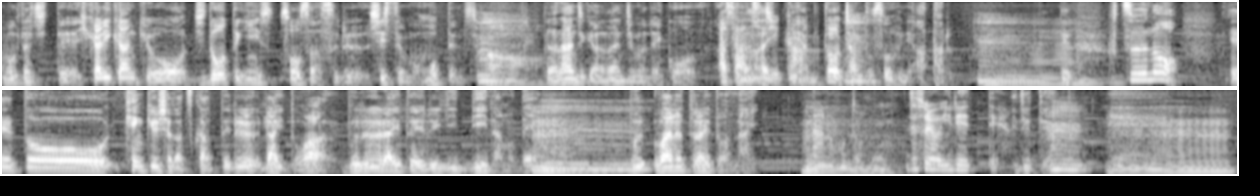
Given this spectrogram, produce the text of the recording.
僕たちって光環境を自動的に操作するシステムを持ってるんですよ。うんあだから何時から何時までこう当てなさいってやるとちゃんとそういうふうに当たる。うあんで普通のえー、と研究者が使ってるライトはブルーライト LED なので、うん。ブワイオレットライトはない、なるほど。うん。じゃあそれを入れて。入れてやった、うん。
